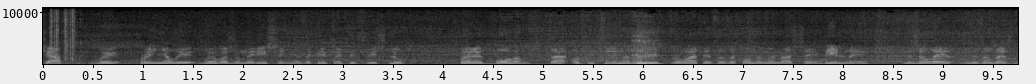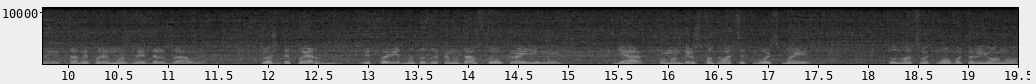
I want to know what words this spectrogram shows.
час ви прийняли виважене рішення закріпити свій шлюб перед Богом та офіційно зареєструвати за законами нашої вільної, незалежної та непереможної держави. Тож тепер, відповідно до законодавства України, я, командир 128-ї 128-го батальйону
